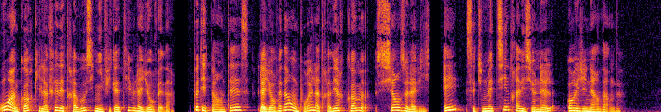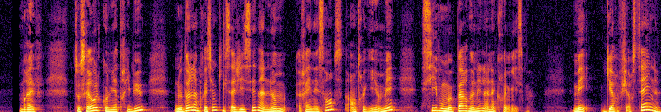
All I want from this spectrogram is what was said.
ou encore qu'il a fait des travaux significatifs l'Ayurveda. Petite parenthèse, l'Ayurveda on pourrait la traduire comme science de la vie, et c'est une médecine traditionnelle originaire d'Inde. Bref, tous ces rôles qu'on lui attribue nous donnent l'impression qu'il s'agissait d'un homme renaissance, entre guillemets, si vous me pardonnez l'anachronisme. Mais Fürstein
